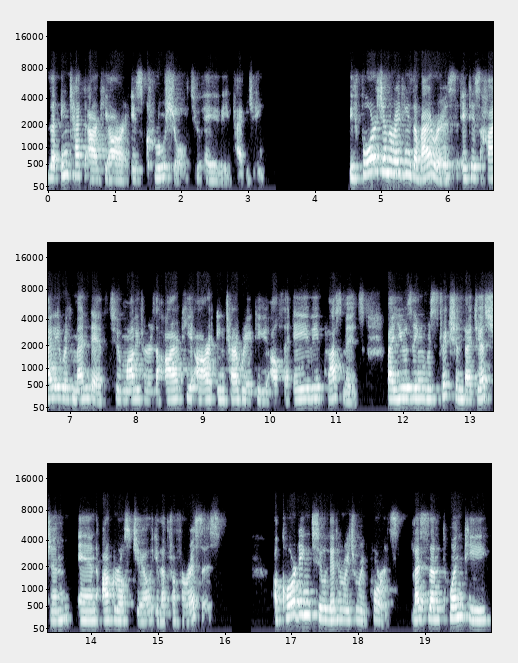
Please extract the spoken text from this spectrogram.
the intact RTR is crucial to AAV packaging. Before generating the virus, it is highly recommended to monitor the RTR integrity of the AAV plasmids by using restriction digestion and agarose gel electrophoresis. According to literature reports, less than 20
